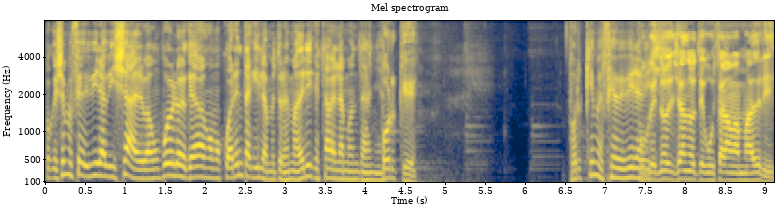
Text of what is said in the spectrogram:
porque yo me fui a vivir a Villalba, un pueblo que quedaba como 40 kilómetros de Madrid, que estaba en la montaña. ¿Por, ¿Por qué? qué me fui a vivir a Porque Villalba? no, ya no te gustaba más Madrid.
